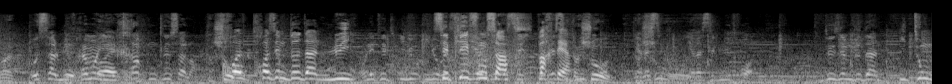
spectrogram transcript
ouais. Au sol, mais vraiment, Ouais. il rappe contre le sol. Hein. Chaud. Troi- troisième Dodan, lui. On était, il, il Ses pieds font ça, par terre. Putain, chaud. Il restait, il restait demi 3. Deuxième de Dan, il tombe.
